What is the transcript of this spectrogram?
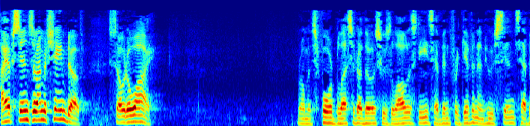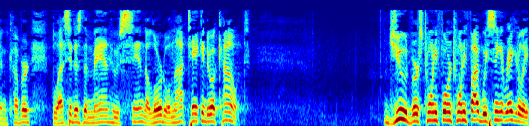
I have sins that I'm ashamed of. So do I. Romans 4, blessed are those whose lawless deeds have been forgiven and whose sins have been covered. Blessed is the man whose sin the Lord will not take into account. Jude, verse 24 and 25, we sing it regularly.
